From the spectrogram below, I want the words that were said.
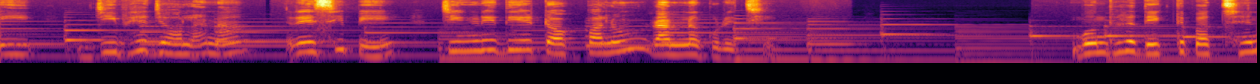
এই জিভে জল আনা রেসিপি চিংড়ি দিয়ে টক পালং রান্না করেছি। বন্ধুরা দেখতে পাচ্ছেন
